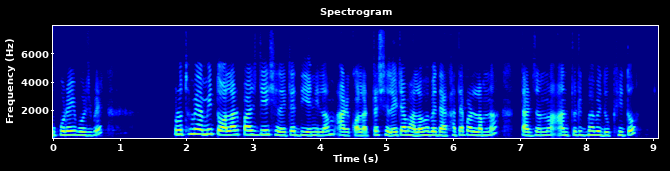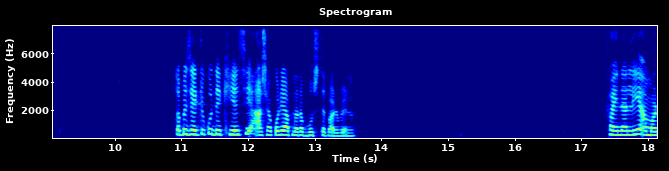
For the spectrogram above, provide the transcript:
উপরেই বসবে। প্রথমে আমি তলার পাশ দিয়ে সেলাইটা দিয়ে নিলাম, আর কলারটা সেলাইটা ভালোভাবে দেখাতে পারলাম না, তার জন্য আন্তরিকভাবে দুঃখিত। তবে যেটুকু দেখিয়েছি, আশা করি আপনারা বুঝতে পারবেন। ফাইনালি আমার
